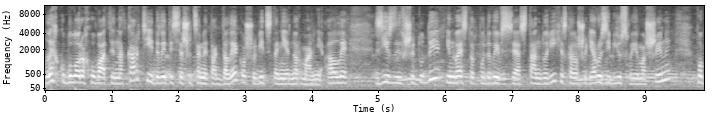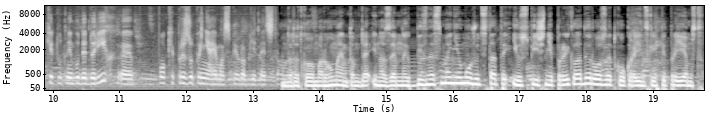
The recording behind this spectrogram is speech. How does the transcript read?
легко було рахувати на карті і дивитися, що це не так далеко, що відстані нормальні. Але з'їздивши туди, інвестор подивився стан доріг і сказав, що я розіб'ю свої машини, поки тут не буде доріг, е, поки призупиняємо співробітництво. Додатковим аргументом для іноземних бізнесменів можуть стати і успішні приклади розвитку українських підприємств,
